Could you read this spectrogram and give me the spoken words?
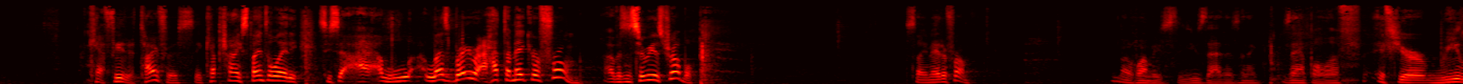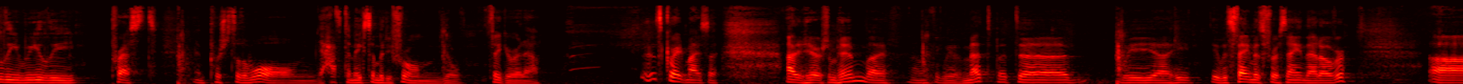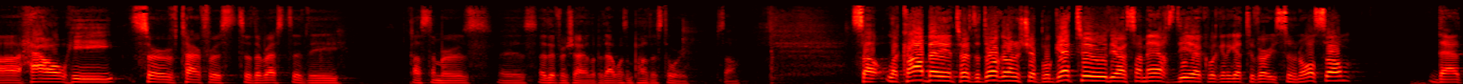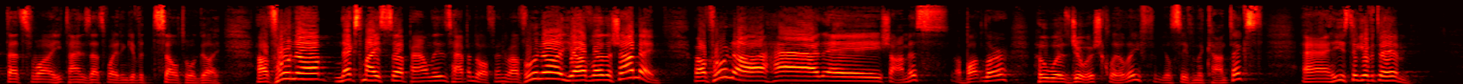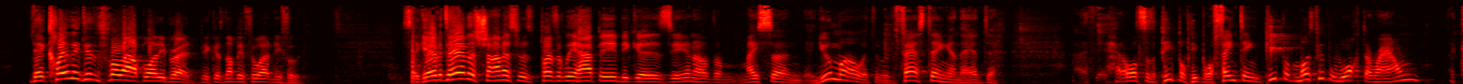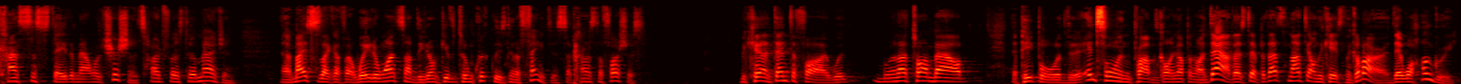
I can't feed her typhus. He kept trying to explain to the lady. So he said, I, Les Braver, I had to make her from. I was in serious trouble. So he made her from. No one used to use that as an example of if you're really, really pressed and pushed to the wall and you have to make somebody from, you'll figure it out. it's great, Misa. I didn't hear it from him. I, I don't think we have met, but uh, we, uh, he, he was famous for saying that over. Uh, how he served typhus to the rest of the customers is a different shayla, but that wasn't part of the story. So. So lakabe in terms of dog ownership, we'll get to the Or Sameach diak. We're going to get to very soon. Also, that that's why he times that's why he didn't give it to sell to a guy. Rav Huna next Maisa apparently this happened often. Rav Huna Yavle the Shame. Rav Huna had a shamus, a butler who was Jewish. Clearly, you'll see from the context, and he used to give it to him. They clearly didn't throw out bloody bread because nobody threw out any food. So he gave it to him. The shamus was perfectly happy because, you know, the Maisa and Yuma with, with the fasting and they had to, had also the people, people were fainting. People, most people walked around a constant state of malnutrition. It's hard for us to imagine. Uh, Maisa is like if a waiter wants something, you don't give it to him quickly, he's going to faint. It's a constant fascist. We can't identify with, we're not talking about the people with the insulin problems going up and going down. That's that, but that's not the only case in the Gemara. They were hungry.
